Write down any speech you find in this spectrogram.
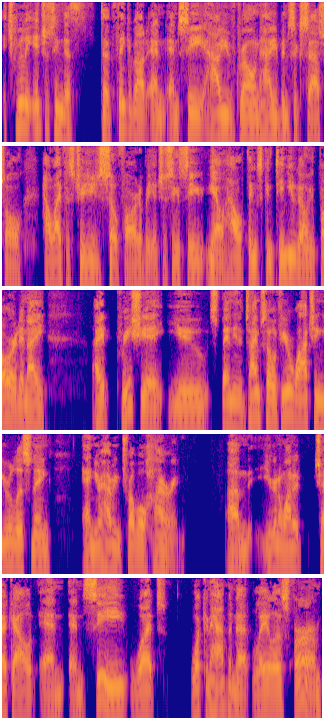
it's really interesting to to think about and and see how you've grown, how you've been successful, how life has treated you so far. It'll be interesting to see you know how things continue going forward. And I I appreciate you spending the time. So if you're watching, you're listening, and you're having trouble hiring, um, you're going to want to check out and and see what what can happen at Layla's firm.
